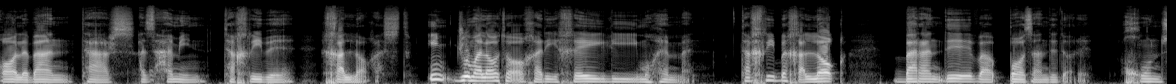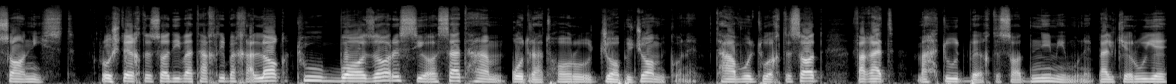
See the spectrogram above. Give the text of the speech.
غالبا ترس از همین تخریب خلاق است. این جملات آخری خیلی مهمن. تخریب خلاق برنده و بازنده داره. خونسا نیست. رشد اقتصادی و تخریب خلاق تو بازار سیاست هم قدرت ها رو جابجا جا می‌کنه. تحول تو اقتصاد فقط محدود به اقتصاد نمیمونه بلکه روی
